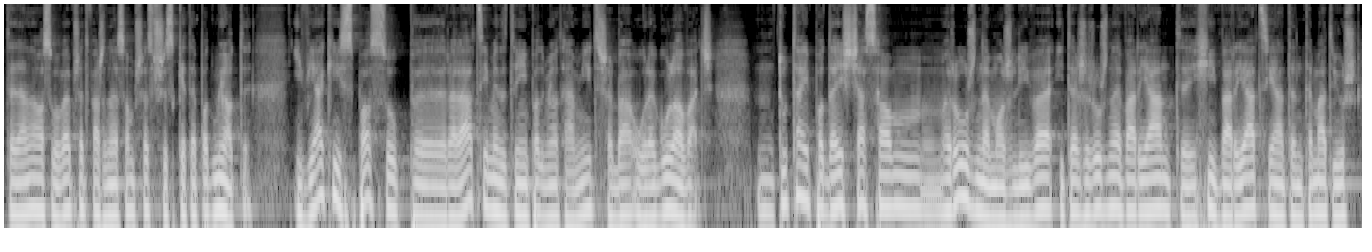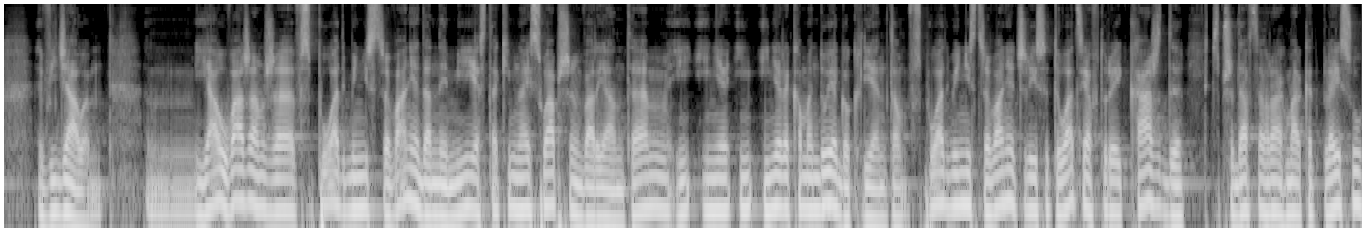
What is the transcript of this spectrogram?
te dane osobowe przetwarzane są przez wszystkie te podmioty. I w jakiś sposób y, relacje między tymi podmiotami trzeba uregulować. Tutaj podejścia są różne możliwe i też różne warianty i wariacje na ten temat już widziałem. Ja uważam, że współadministrowanie danymi jest takim najsłabszym wariantem i, i, nie, i, i, nie, rekomenduję go klientom. Współadministrowanie, czyli sytuacja, w której każdy sprzedawca w ramach marketplace'u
